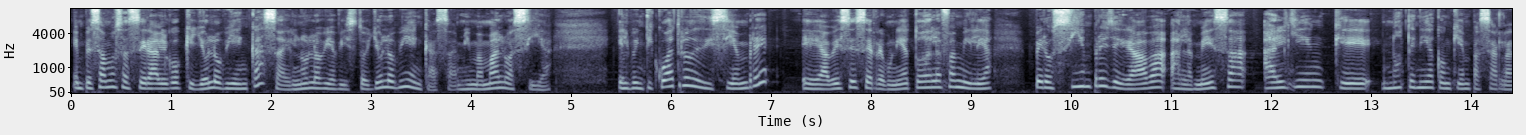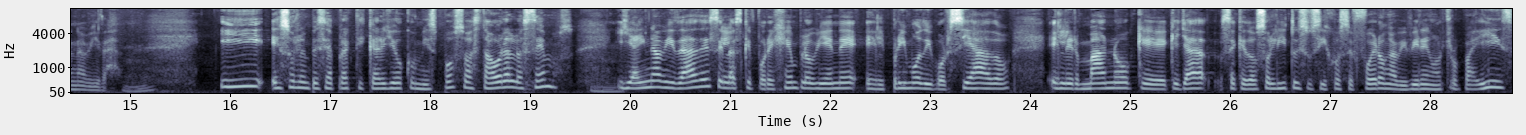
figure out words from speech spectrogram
empezamos a hacer algo que yo lo vi en casa, él no lo había visto, yo lo vi en casa, mi mamá lo hacía. El 24 de diciembre eh, a veces se reunía toda la familia, pero siempre llegaba a la mesa alguien que no tenía con quién pasar la Navidad. Y eso lo empecé a practicar yo con mi esposo, hasta ahora lo hacemos. Mm. Y hay navidades en las que, por ejemplo, viene el primo divorciado, el hermano que, que, ya se quedó solito y sus hijos se fueron a vivir en otro país,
